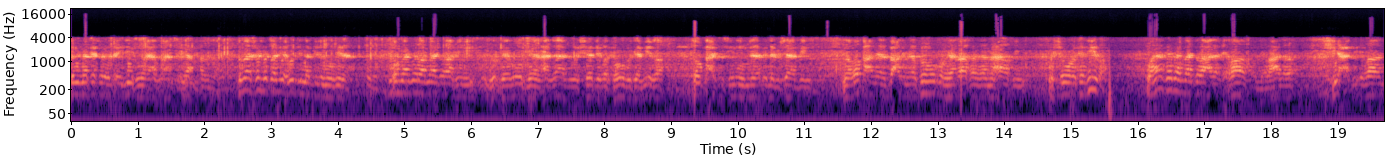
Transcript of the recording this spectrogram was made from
ثم كسبت أيديكم ويعفو عن سبيل ثم سلط اليهود بذنوبنا وما جرى ما جرى في بيروت من العذاب والشر والحروب الكبيره فوق عشر سنين الا بسبب ما وقع من البعض من الكفر ومن الآخر من المعاصي والشرور الكثيرة. وهكذا ما جرى على العراق وجرى على الشيعة في إيران.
